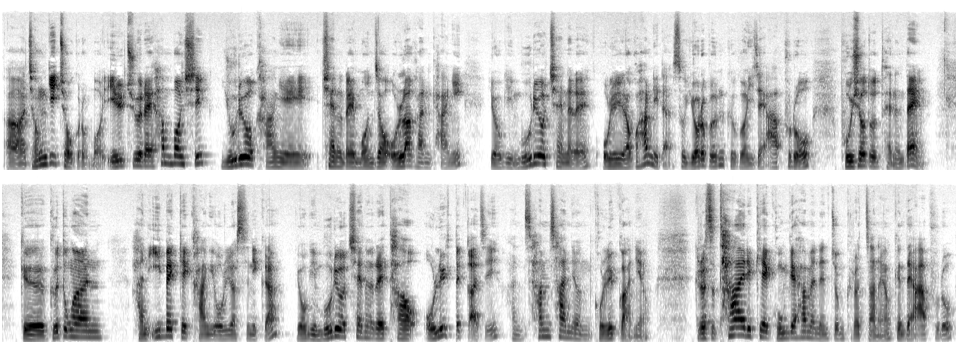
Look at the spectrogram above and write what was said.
어, 정기적으로 뭐 일주일에 한 번씩 유료 강의 채널에 먼저 올라간 강의 여기 무료 채널에 올리려고 합니다. 그래서 여러분 그거 이제 앞으로 보셔도 되는데 그 그동안 한 200개 강의 올렸으니까 여기 무료 채널에 다 올릴 때까지 한 3, 4년 걸릴 거 아니에요. 그래서 다 이렇게 공개하면은 좀 그렇잖아요. 근데 앞으로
